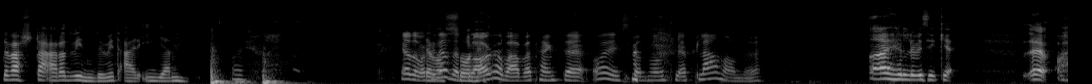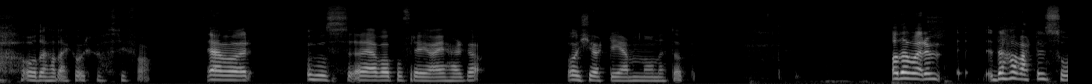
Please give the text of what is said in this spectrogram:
Det verste er at vinduet mitt er igjen. Oi. Ja, det var Det ikke var det det så plaga meg. Jeg bare tenkte Oi, skal noen kle plenen nå? Nei, heldigvis ikke. Å, det hadde jeg ikke orka. Fy faen. Jeg var, hos, jeg var på Frøya i helga og kjørte hjem nå nettopp. Og det, var en, det har vært en så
